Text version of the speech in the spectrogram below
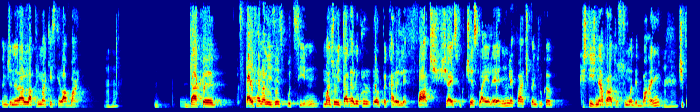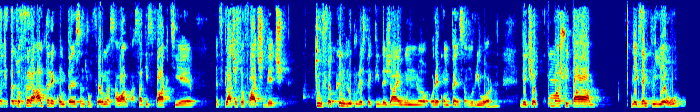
în general la prima chestie, la bani. Uh-huh. Dacă stai să analizezi puțin, majoritatea lucrurilor pe care le faci și ai succes la ele, nu le faci pentru că câștigi neapărat o sumă de bani, uh-huh. ci pentru că îți oferă altă recompensă într-o formă sau alta. Satisfacție, îți place să o faci, deci tu făcând lucrul respectiv deja ai un, o recompensă, un reward. Uh-huh. Deci eu cum aș uita, de exemplu eu,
